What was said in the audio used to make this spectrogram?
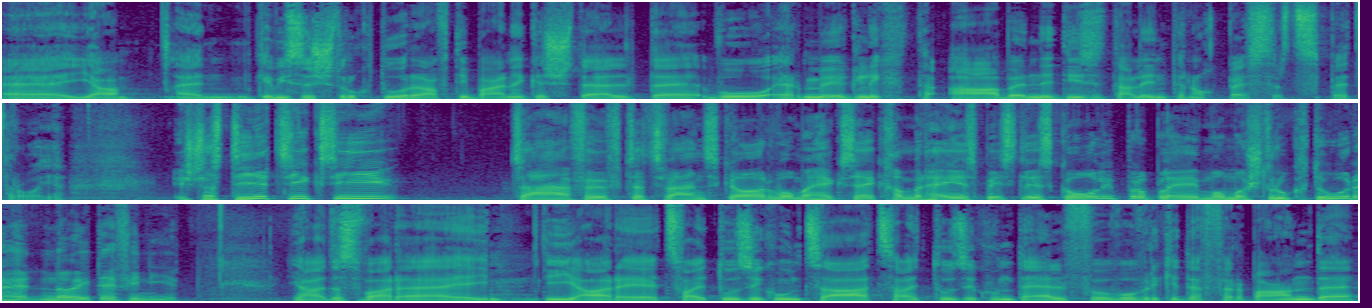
äh, ja, eine gewisse Struktur auf die Beine gestellt, wo ermöglicht haben, diese Talente noch besser zu betreuen. Ist das die Zeit gewesen, 10, 15, 20 Jahre, wo man gesagt hat, wir haben ein bisschen ein Goalie-Problem, wo man Strukturen hat neu definiert? Ja, das waren äh, die Jahre 2010, 2011, wo wirklich der Verband äh,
